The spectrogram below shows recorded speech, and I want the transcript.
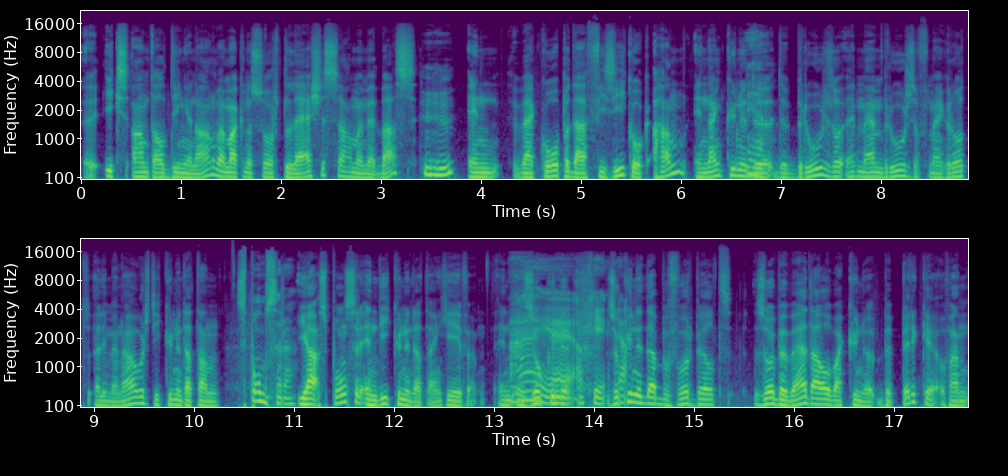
eh, x aantal dingen aan. Wij maken een soort lijstje samen met Bas. Mhm. En wij kopen dat fysiek ook aan. En dan kunnen Ja. de, de broers, mijn broers of mijn, groot, allee, mijn ouders, die kunnen dat dan Sponsoren. ja, sponsoren en die kunnen dat dan geven. En, en Ah, zo, ja, kunnen, zo kunnen dat bijvoorbeeld... Zo hebben wij dat al wat kunnen beperken. Van.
